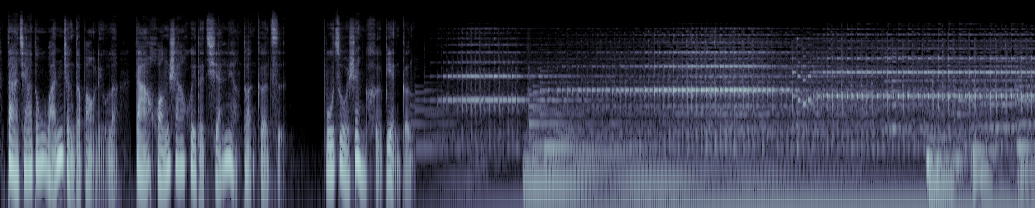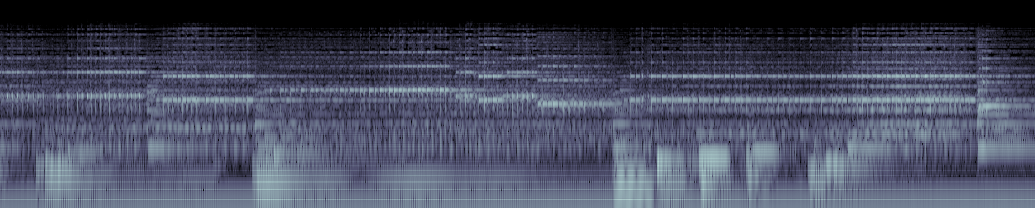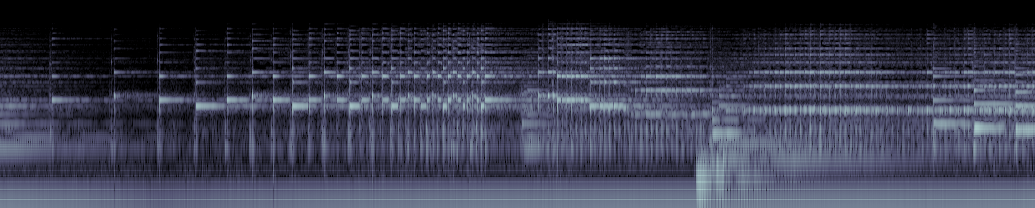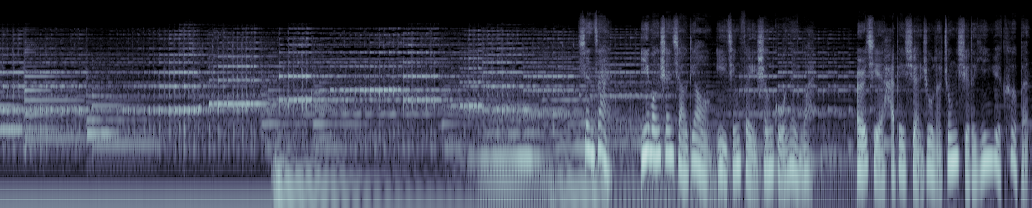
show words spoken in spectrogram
大家都完整地保留了《打黄沙会》的前两段歌词，不做任何变更。Thank you. 现在，沂蒙山小调已经蜚声国内外，而且还被选入了中学的音乐课本。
